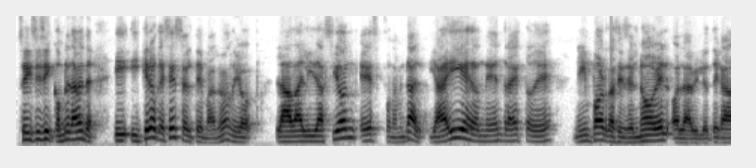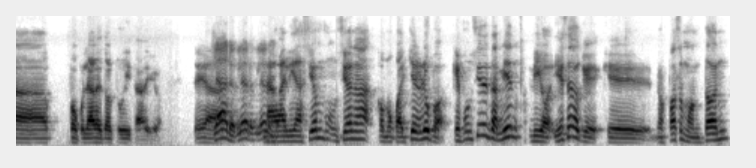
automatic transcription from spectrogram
Sí, sí, sí, completamente. Y, y creo que ese es el tema, ¿no? Digo, la validación es fundamental. Y ahí es donde entra esto de, no importa si es el Nobel o la Biblioteca Popular de Tortuguita, digo. O sea, Claro, claro, claro. La validación funciona como cualquier grupo. Que funcione también, digo, y es algo que, que nos pasa un montón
